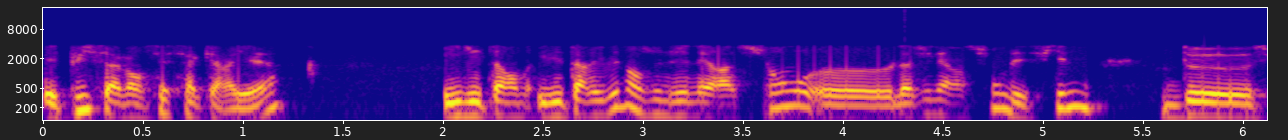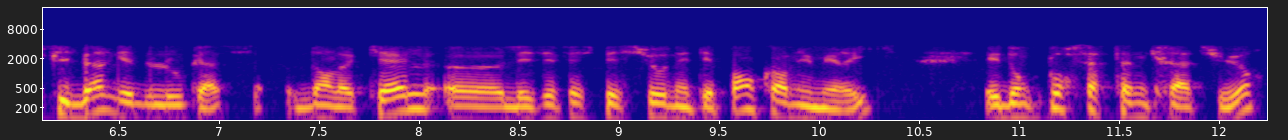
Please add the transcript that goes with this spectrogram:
Et puis, ça a lancé sa carrière il est, arrivé dans une génération, euh, la génération des films de Spielberg et de Lucas, dans laquelle euh, les effets spéciaux n'étaient pas encore numériques. Et donc, pour certaines créatures,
